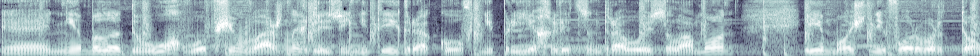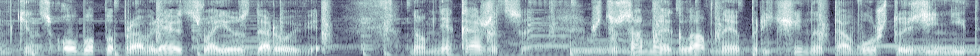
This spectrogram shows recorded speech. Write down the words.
э, не было двух, в общем, важных для «Зенита» игроков. Не приехали центровой Соломон и мощный форвард Томкинс. Оба поправляют свое здоровье. Но мне кажется, что самая главная причина того, что «Зенит»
